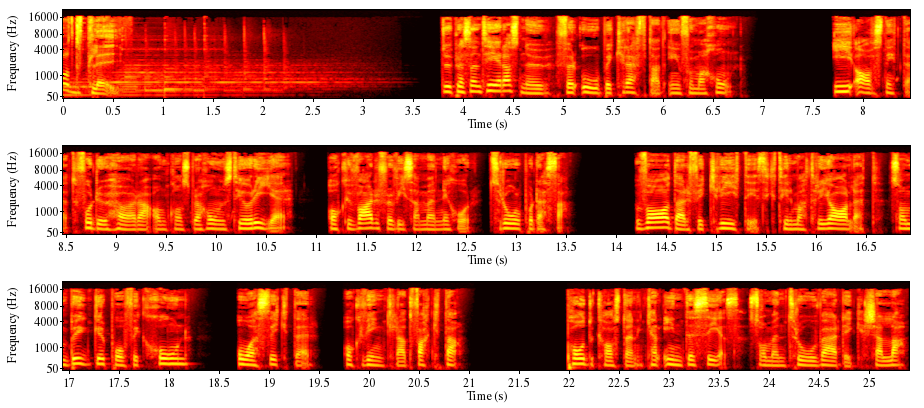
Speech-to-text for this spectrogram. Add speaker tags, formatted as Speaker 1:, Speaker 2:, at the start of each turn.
Speaker 1: Podplay.
Speaker 2: Du presenteras nu för obekräftad information. I avsnittet får du höra om konspirationsteorier och varför vissa människor tror på dessa. Var därför kritisk till materialet som bygger på fiktion, åsikter och vinklad fakta. Podcasten kan inte ses som en trovärdig källa.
